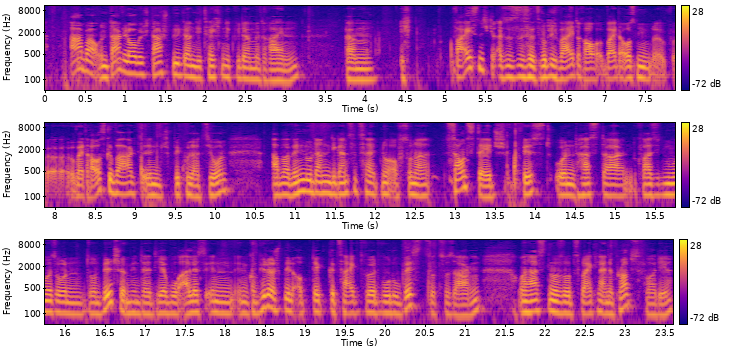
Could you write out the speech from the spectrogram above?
Aber und da glaube ich, da spielt dann die Technik wieder mit rein. Ähm, ich weiß nicht, also es ist jetzt wirklich weit, weit, aus dem, äh, weit rausgewagt in Spekulation. Aber wenn du dann die ganze Zeit nur auf so einer Soundstage bist und hast da quasi nur so ein, so ein Bildschirm hinter dir, wo alles in, in Computerspieloptik gezeigt wird, wo du bist sozusagen, und hast nur so zwei kleine Props vor dir,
